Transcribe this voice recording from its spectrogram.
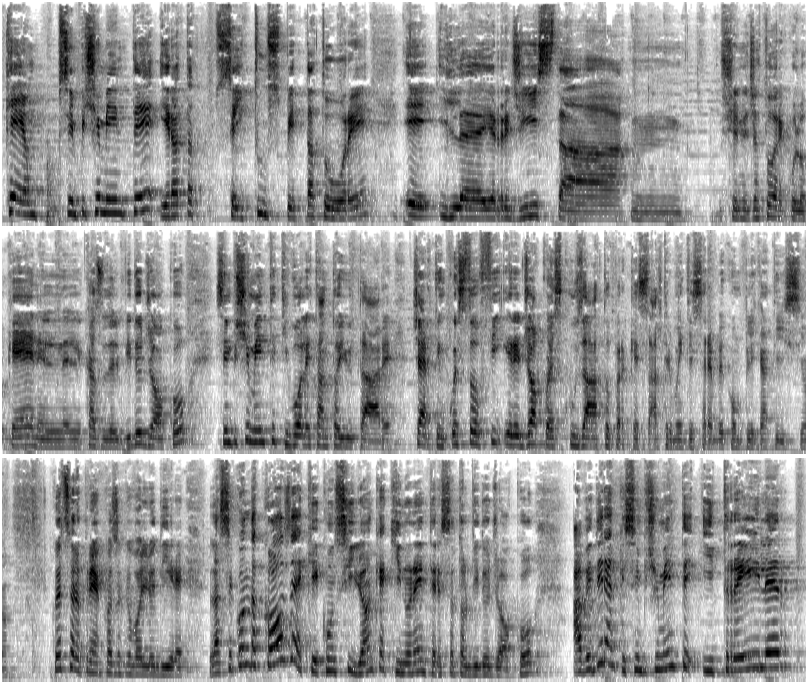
che è un, semplicemente in realtà sei tu spettatore e il, il regista mh, sceneggiatore quello che è nel, nel caso del videogioco, semplicemente ti vuole tanto aiutare. Certo, in questo fi- gioco è scusato perché altrimenti sarebbe complicatissimo. Questa è la prima cosa che voglio dire. La seconda cosa è che consiglio anche a chi non è interessato al videogioco a vedere anche semplicemente i trailer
